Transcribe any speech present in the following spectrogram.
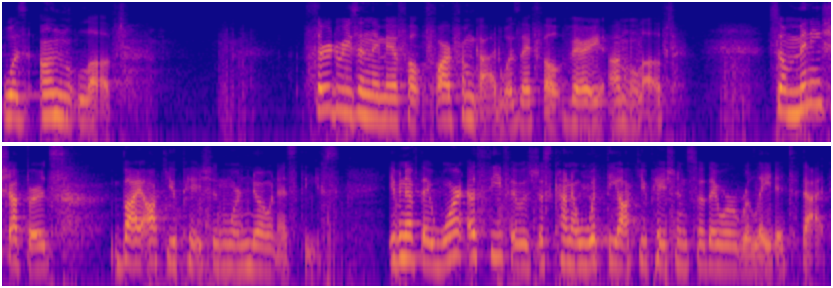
was unloved. Third reason they may have felt far from God was they felt very unloved. So many shepherds, by occupation, were known as thieves. Even if they weren't a thief, it was just kind of with the occupation, so they were related to that.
